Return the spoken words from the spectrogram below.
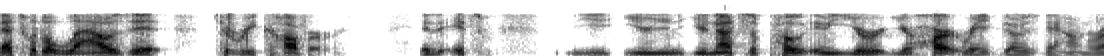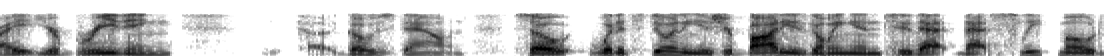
That's what allows it to recover. It's you're you're not supposed. I mean, your your heart rate goes down, right? Your breathing uh, goes down. So what it's doing is your body is going into that that sleep mode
